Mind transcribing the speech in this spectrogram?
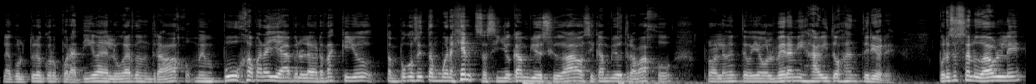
la cultura corporativa del lugar donde trabajo me empuja para allá, pero la verdad es que yo tampoco soy tan buena gente, o sea, si yo cambio de ciudad o si cambio de trabajo, probablemente voy a volver a mis hábitos anteriores. Por eso es saludable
